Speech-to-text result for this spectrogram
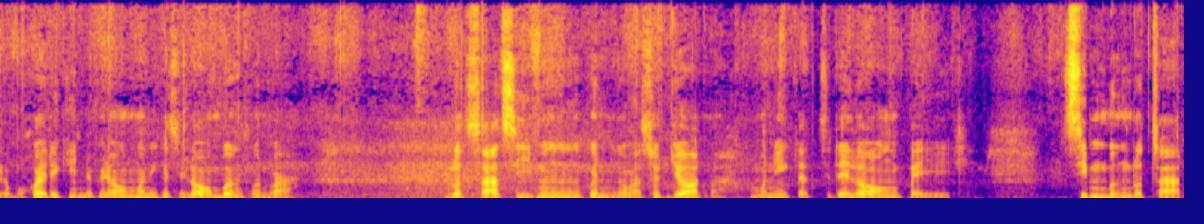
ก็บ่ค่อยได้กินนะพี่น้องมื่อนี้ก็สิลองเบิ่งเพิ่อนว่ารสชาติสีมือเพิ่อนก็ว่าสุดยอดว่ะมื่อนี้ก็จะได้ลองไป ซิมเบิงรสชาติ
